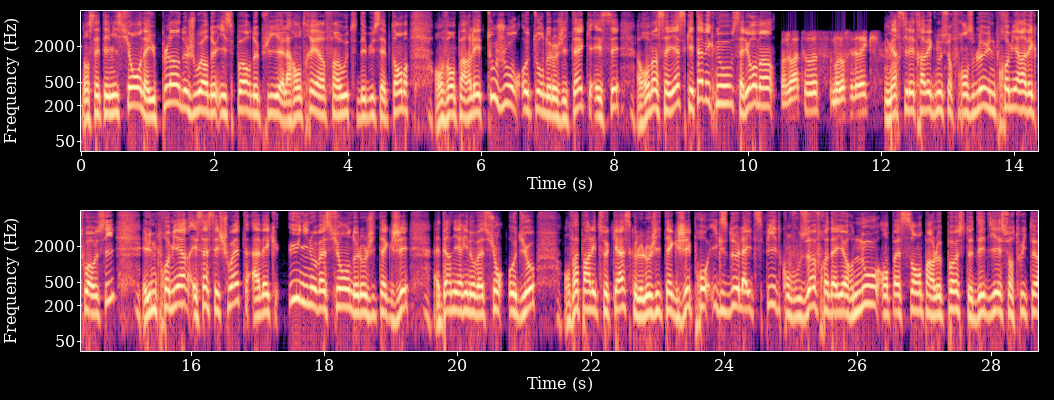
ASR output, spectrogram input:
dans cette émission. On a eu plein de joueurs de e-sport depuis la rentrée hein, fin août, début septembre. On va en parler toujours autour de Logitech et c'est Romain Sayès qui est avec nous. Salut Romain. Bonjour à tous. Bonjour Cédric. Merci d'être avec nous sur France Bleu. Une première avec toi aussi. Et une première, et ça c'est chouette, avec une innovation de Logitech G, dernière innovation audio. On va parler de ce casque, le Logitech G Pro X2 Lightspeed qu'on vous offre d'ailleurs nous en passant par le post dédié sur Twitter,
